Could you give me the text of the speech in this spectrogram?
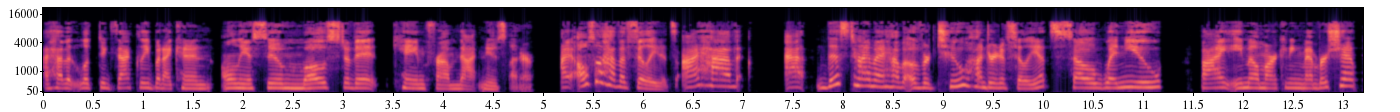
I haven't looked exactly, but I can only assume most of it came from that newsletter. I also have affiliates. I have at this time, I have over 200 affiliates. So when you buy email marketing membership,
